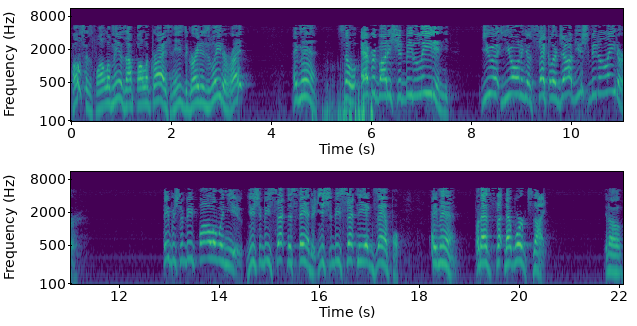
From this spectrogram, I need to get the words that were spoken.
Paul says, Follow me as I follow Christ. And he's the greatest leader, right? Amen. So everybody should be leading. You, you on your secular job, you should be the leader. People should be following you. You should be setting the standard. You should be setting the example. Amen. For that, that work site. You know,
